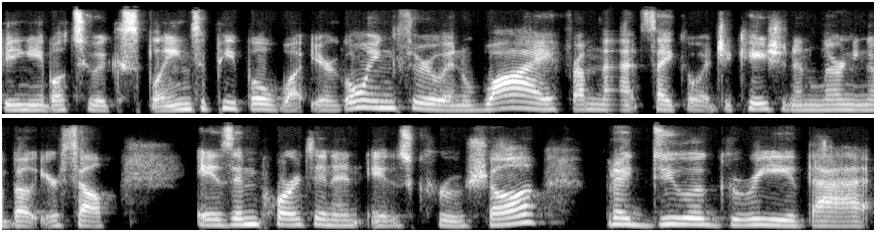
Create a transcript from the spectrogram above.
being able to explain to people what you're going through and why from that psychoeducation and learning about yourself is important and is crucial. But I do agree that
